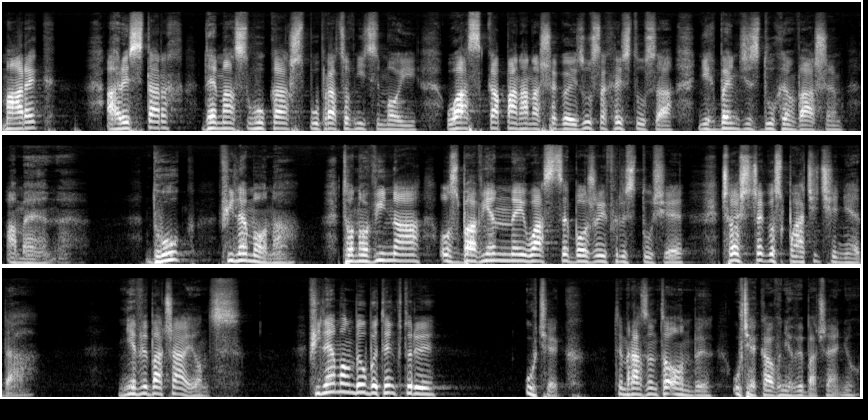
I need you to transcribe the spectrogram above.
Marek, Arystarch, Demas, Łukasz, współpracownicy moi. Łaska Pana naszego Jezusa Chrystusa niech będzie z duchem waszym. Amen. Dług Filemona to nowina o zbawiennej łasce Bożej w Chrystusie, coś, czego spłacić się nie da. Nie wybaczając, Filemon byłby tym, który uciekł. Tym razem to on by uciekał w niewybaczeniu.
